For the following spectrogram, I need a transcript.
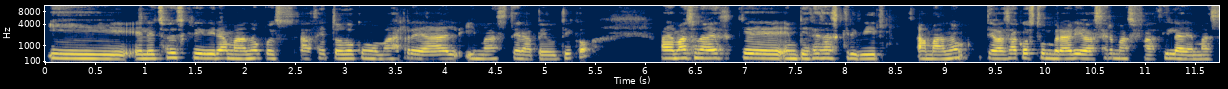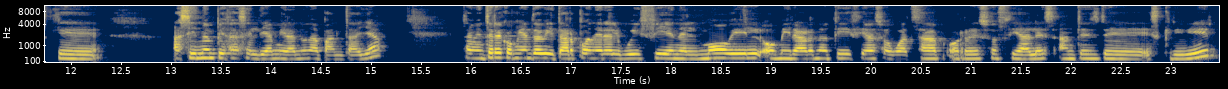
y el hecho de escribir a mano pues hace todo como más real y más terapéutico. Además, una vez que empieces a escribir a mano, te vas a acostumbrar y va a ser más fácil, además que así no empiezas el día mirando una pantalla, También te recomiendo evitar poner el wifi en el móvil o mirar noticias o WhatsApp o redes sociales antes de escribir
